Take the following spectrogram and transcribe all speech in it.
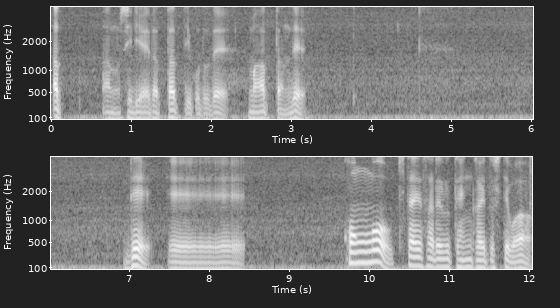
あああの知り合いだったっていうことでまああったんでで、えー今後期待される展開としては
